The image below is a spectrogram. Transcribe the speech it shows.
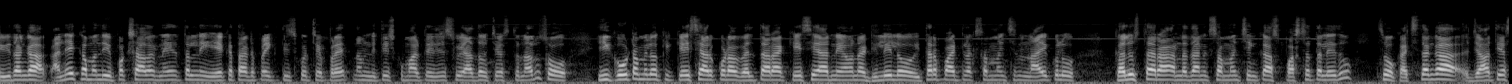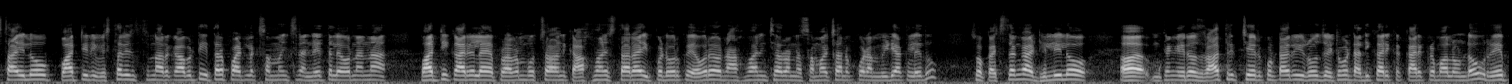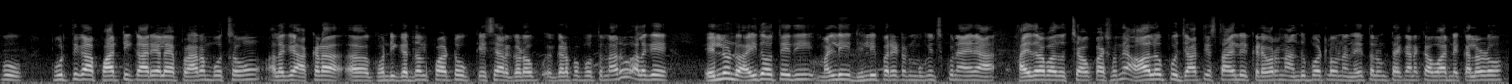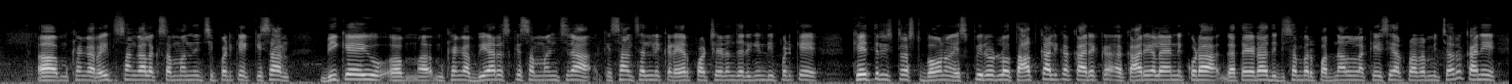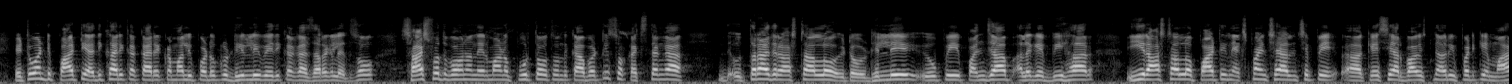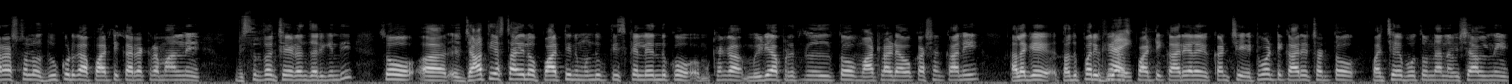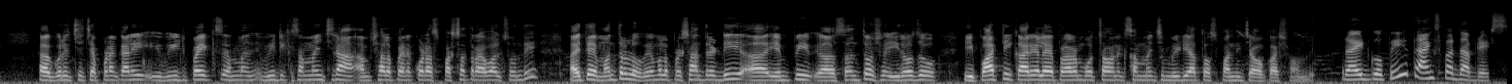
ఈ విధంగా అనేక మంది విపక్షాల నేతల్ని ఏకతాటిపైకి తీసుకొచ్చే ప్రయత్నం నితీష్ కుమార్ తేజస్వి యాదవ్ చేస్తున్నారు. సో ఈ కూటమిలోకి కేసీఆర్ కూడా వెళ్తారా? కేసీఆర్ని ఏమైనా ఢిల్లీలో ఇతర పార్టీలకు సంబంధించిన నాయకులు కలుస్తారా అన్న దానికి సంబంధించి ఇంకా స్పష్టత లేదు. సో ఖచ్చితంగా జాతీయ స్థాయిలో పార్టీని విస్తరిస్తున్నారు కాబట్టి ఇతర పార్టీలకు సంబంధించిన నేతలు ఎవరైనా పార్టీ కార్యాలయ ప్రారంభోత్సవానికి ఆహ్వానిస్తారా? ఇప్పటి వరకు ఎవరెవరిని ఆహ్వానించారో అన్న సమాచారం కూడా మీడియాకు లేదు. సో ఖచ్చితంగా ఢిల్లీలో ముఖ్యంగా ఈరోజు రాత్రికి చేరుకుంటారు. ఈరోజు ఎటువంటి అధికారిక కార్యక్రమాలు ఉండవు. రేపు పూర్తిగా పార్టీ కార్యాలయ ప్రారంభోత్సవం అలాగే అక్కడ కొన్ని గంటల పాటు కేసీఆర్ గడప గడపబోతున్నారు. అలాగే ఎల్లుండి ఐదవ తేదీ మళ్ళీ ఢిల్లీ పర్యటన ముగించుకుని ఆయన హైదరాబాద్ వచ్చే అవకాశం ఉంది. ఆలోపు జాతీయ స్థాయిలో ఇక్కడ ఎవరైనా అందుబాటులో ఉన్న నేతలు ఉంటే కనుక వారిని కలవడం ముఖ్యంగా రైతు సంఘాలకు సంబంధించి ఇప్పటికే కిసాన్ బీకేయు ముఖ్యంగా బీఆర్ఎస్కి సంబంధించిన కిసాన్ సెల్ని ఇక్కడ ఏర్పాటు చేయడం జరిగింది. ఇప్పటికే కేత్రి ట్రస్ట్ భవనం ఎస్పీ రోడ్లో తాత్కాలిక కార్యాలయాన్ని కూడా గత ఏడాది డిసెంబర్ పద్నాలుగున కేసీఆర్ ప్రారంభించారు. కానీ ఎటువంటి పార్టీ అధికారిక కార్యక్రమాలు ఇప్పటివరకు ఢిల్లీ వేదికగా జరగలేదు. సో శాశ్వత భవన నిర్మాణం పూర్తవుతుంది కాబట్టి సో ఖచ్చితంగా ఉత్తరాది రాష్ట్రాల్లో ఇటు ఢిల్లీ యూపీ పంజాబ్ అలాగే బీహార్ ఈ రాష్ట్రాల్లో పార్టీని ఎక్స్పాండ్ చేయాలని చెప్పి కేసీఆర్ భావిస్తున్నారు. ఇప్పటికే మహారాష్ట్రలో దూకుడుగా పార్టీ కార్యక్రమాలని విస్తృతం చేయడం జరిగింది. సో జాతీయ స్థాయిలో పార్టీని ముందుకు తీసుకెళ్ళేందుకు ముఖ్యంగా మీడియా ప్రతినిధులతో మాట్లాడే అవకాశం కానీ అలాగే తదుపరి బీఆర్ఎస్ పార్టీ కార్యాలయం నుంచి ఎటువంటి కార్యాచరణతో పనిచేయబోతుందన్న విషయాలని గురించి చెప్పడం కానీ వీటిపై వీటికి సంబంధించిన అంశాలపైన కూడా స్పష్టత రావాల్సి ఉంది. అయితే మంత్రులు వేముల ప్రశాంత్ రెడ్డి ఎంపీ సంతోష్ ఈరోజు ఈ పార్టీ కార్యాలయ ప్రారంభోత్సవానికి సంబంధించి మీడియాతో స్పందించే అవకాశం ఉంది. Right Gopi thanks for the updates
